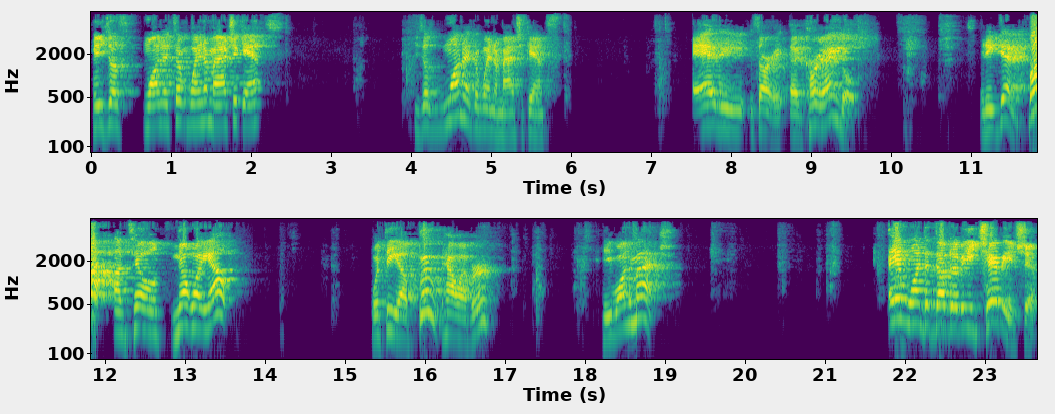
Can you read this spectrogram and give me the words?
he just wanted to win a match against. He just wanted to win a match against Eddie. Sorry, uh, Kurt Angle, and he didn't. But until No Way Out, with the uh, boot, however, he won the match and won the WWE Championship.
